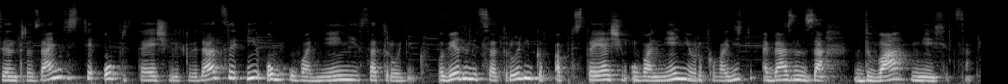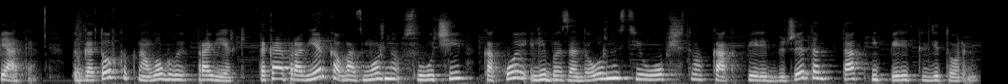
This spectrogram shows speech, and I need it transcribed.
Центра занятости о предстоящей ликвидации и об увольнении сотрудников. Уведомить сотрудников о предстоящем увольнении руководитель обязан за два месяца. Пятое. Подготовка к налоговой проверке. Такая проверка возможна в случае какой-либо задолженности у общества как перед бюджетом, так и перед кредиторами.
